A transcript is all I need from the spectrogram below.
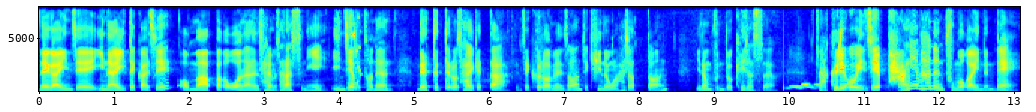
내가 이제 이날 이때까지 엄마 아빠가 원하는 삶을 살았으니 이제부터는 내 뜻대로 살겠다. 이제 그러면서 이제 귀농을 하셨던 이런 분도 계셨어요. 자 그리고 이제 방임하는 부모가 있는데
